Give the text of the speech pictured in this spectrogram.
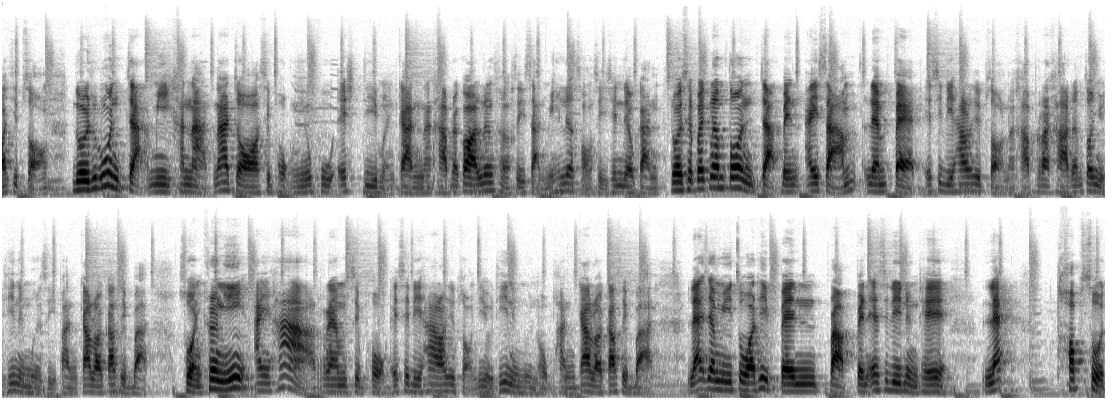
512 โดยทุกรุ่นจะมีขนาดหน้าจอ 16 นิ้ว Full HD เหมือนกันนะครับ แล้วก็เรื่องของสีสันมีให้เลือก 2 สีเช่นเดียวกัน โดยสเปคเริ่มต้นจะเป็น i3 RAM 8 SSD 512 นะครับ ราคาเริ่มต้นอยู่ที่ 14,990 บาท ส่วนเครื่องนี้ i5 RAM 16 SSD 512 จะอยู่ที่ 16,990 บาท และจะมีตัวที่เป็นปรับเป็น SSD 1เทและ ท็อปสุด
